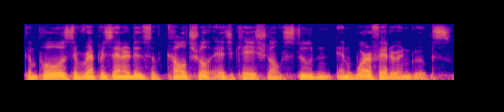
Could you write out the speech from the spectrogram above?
composed of representatives of cultural, educational, student, and war veteran groups.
